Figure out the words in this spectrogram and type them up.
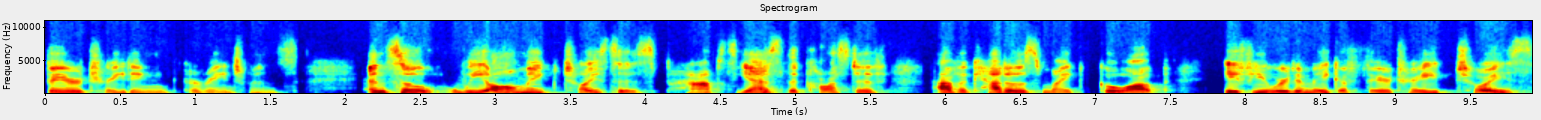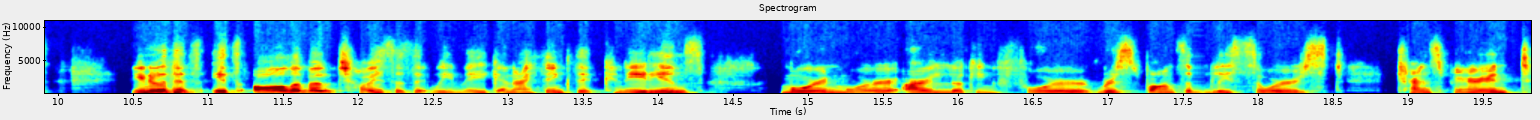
fair trading arrangements. And so we all make choices. Perhaps, yes, the cost of avocados might go up if you were to make a fair trade choice. You know, that's it's all about choices that we make. And I think that Canadians more and more are looking for responsibly sourced, transparent,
